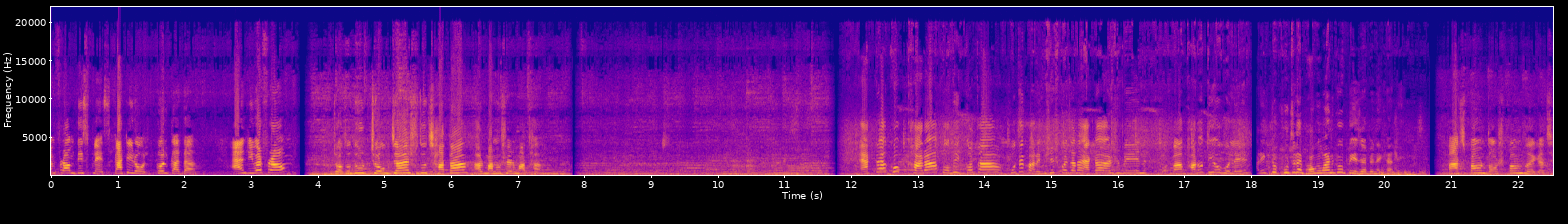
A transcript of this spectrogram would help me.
Am from this place kathi roll Kolkata and you are from যতদূর চোখ যায়, শুধু ছাতা আর মানুষের মাথা। একটা খুব খারাপ অভিজ্ঞতা হতে পারে, বিশেষ করে যারা একা আসবেন বা ভারতীয় হলে। আর একটু খুঁজলে ভগবানকেও পেয়ে যাবেন এখানে। পাঁচ পাউন্ড, দশ পাউন্ড হয়ে গেছে।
